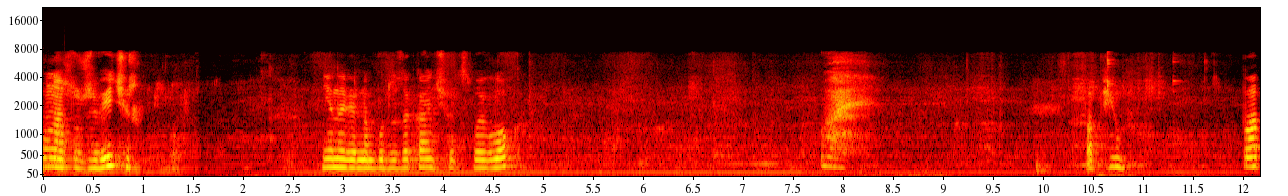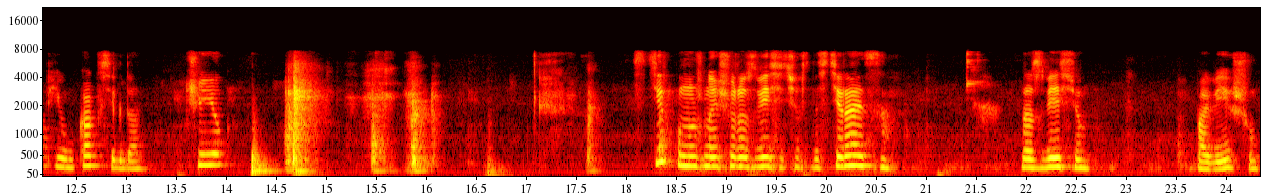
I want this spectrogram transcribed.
У нас уже вечер. Я, наверное, буду заканчивать свой влог. Попью. Попью, как всегда. Чаек. Стирку нужно еще развесить. Сейчас достирается. Развесю. Повешу.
